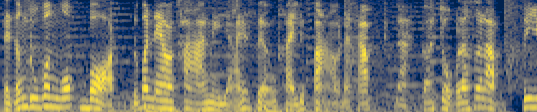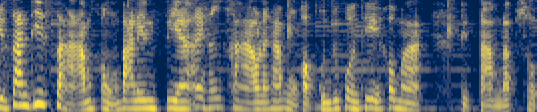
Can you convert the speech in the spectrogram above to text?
แต่ต้องดูว่างบบอร์ดหรือว่าแนวทางเนี่ยอยากให้เสริมใครหรือเปล่านะครับนะก็จบแล้วสำหรับซีซั่นที่ 3 ของบาเลนเซียไอ้ข้างคาวนะครับผมขอบคุณทุกคนที่เข้ามาติดตามรับชม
